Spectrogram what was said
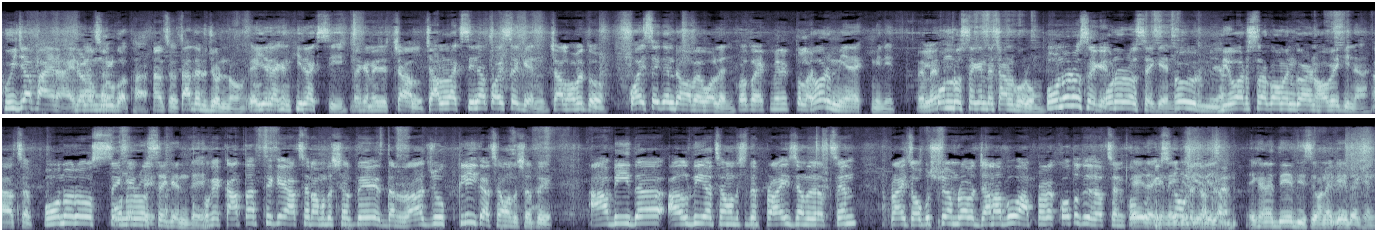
খুঁজা পায় না এটা হলো আচ্ছা। মূল কথা। আচ্ছা, আচ্ছা। তাদের জন্য। এই যে দেখেন কি রাখছি? দেখেন এই যে চাল। চাল রাখছি না কয় সেকেন্ড চাল হবে তো? কয় সেকেন্ডে হবে বলেন? কত এক মিনিট তো লাগবে। তোর মিয়া এক মিনিট? পনেরো সেকেন্ডে চাল করুম পনেরো সেকেন্ড পনেরো সেকেন্ড। ভিউয়ার্সরা কমেন্ট করেন হবে কিনা? আচ্ছা পনেরো পনেরো সেকেন্ড সেকেন্ডে ওকে কাতার থেকে আছেন আমাদের সাথে রাজু ক্লিক আছে আমাদের সাথে। আবিদা আলবি আছে আমাদের সাথে প্রাইস জানতে যাচ্ছেন। প্রাইস অবশ্যই আমরা জানাব আপনারা কততে যাচ্ছেন কত ডিসকাউন্টে দিয়ে দিলাম। যাচ্ছেন? এখানে দিয়ে দিছি অনেকেই দেখেন।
